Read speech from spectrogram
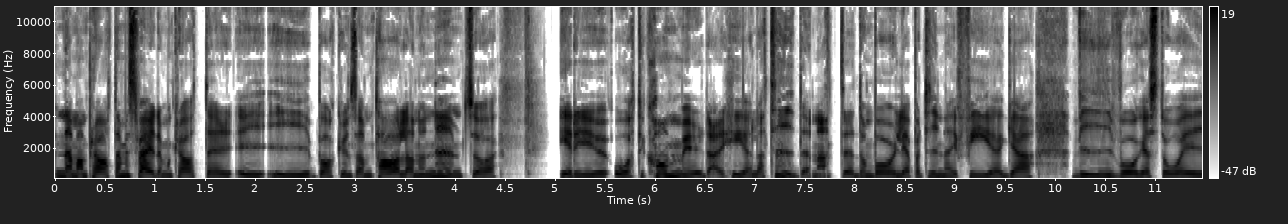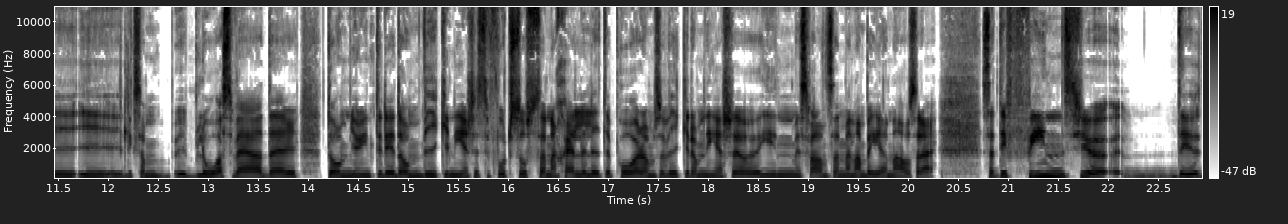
när man pratar med sverigedemokrater i, i bakgrundssamtal anonymt så är det ju, återkommer det där hela tiden. Att eh, de borgerliga partierna är fega, vi vågar stå i, i liksom blåsväder, de gör inte det, de viker ner sig. Så fort sossarna skäller lite på dem så viker de ner sig och in med svansen mellan benen och sådär. Så det finns ju, det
